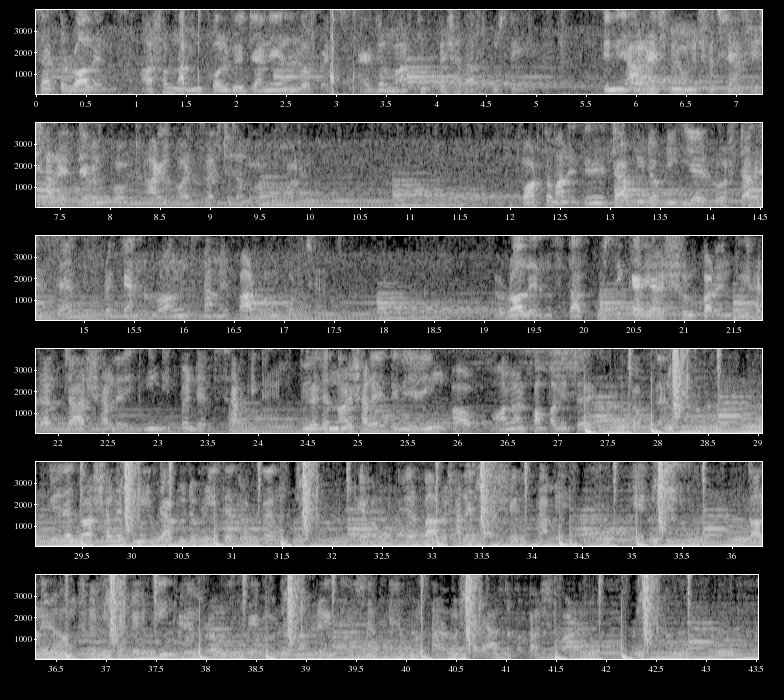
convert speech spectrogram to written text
Seth Rollins আসল নাম কলবি ড্যানিয়েল লোপেস একজন মার্কিন পেশাদার কুস্তিগির তিনি আঠাইশ মে উনিশশো ছিয়াশি সালে ডেভেলপোর্ট হোয়াইট রাষ্ট্রে জন্মগ্রহণ করেন। বর্তমানে তিনি ডাব্লিউডাব্লিউ ইয়ের রোস্টারে স্যাথ ফ্রিকেন রলেন্স নামে পারফর্ম করছেন। রলেন্স তার কুস্তি ক্যারিয়ার শুরু করেন দুই হাজার চার সালে ইন্ডিপেন্ডেন্ট সার্কিটে। দুই হাজার নয় সালে তিনি রিং অফ অনার কোম্পানিতে যোগ দেন। দুই হাজার দশ সালে তিনি ডাব্লিউডব্লিউতে যোগ দেন এবং দু হাজার বারো সালে দ্য শিল্ড নামে একটি দলের অংশ হিসেবে ডিন অ্যাম্ব্রোজ এবং রোমান রেন্সের সাথে প্রধান অনুষ্ঠানে আত্মপ্রকাশ করেন।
